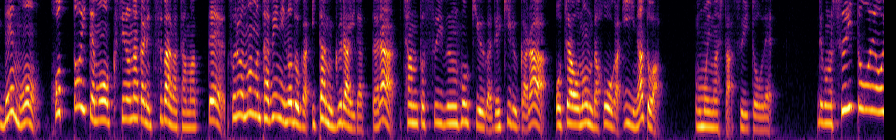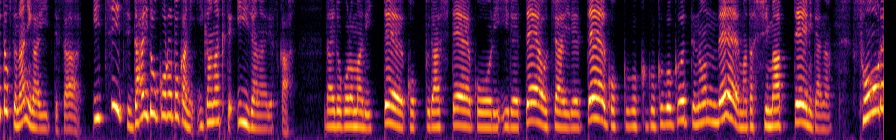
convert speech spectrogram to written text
でも、ほっといても口の中に唾が溜まって、それを飲むたびに喉が痛むぐらいだったら、ちゃんと水分補給ができるから、お茶を飲んだ方がいいなとは思いました、水筒で。で、この水筒で置いとくと何がいいってさ、いちいち台所とかに行かなくていいじゃないですか。台所まで行って、コップ出して、氷入れて、お茶入れて、ごくごくごくごくって飲んで、また閉まって、みたいな。それ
